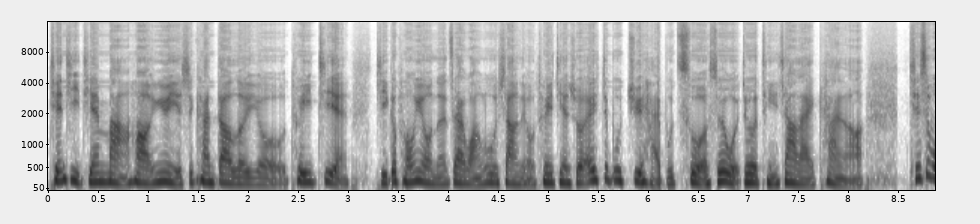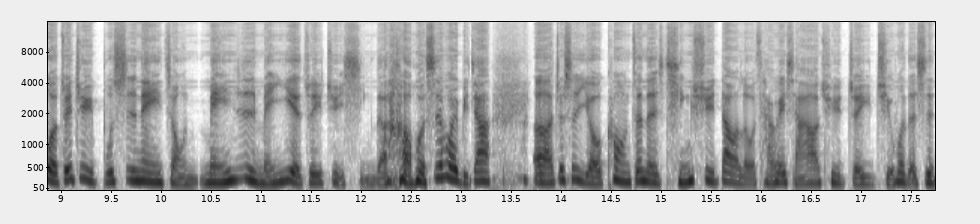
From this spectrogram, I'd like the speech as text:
前几天嘛，哈，因为也是看到了有推荐，几个朋友呢在网络上有推荐说，哎，这部剧还不错，所以我就停下来看啊。其实我追剧不是那一种没日没夜追剧型的，我是会比较，呃，就是有空真的情绪到了，我才会想要去追剧，或者是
